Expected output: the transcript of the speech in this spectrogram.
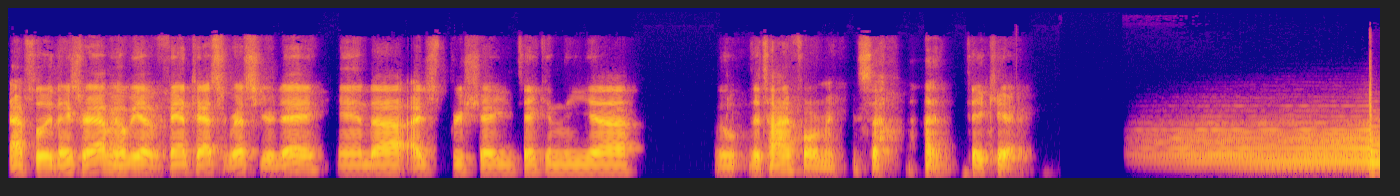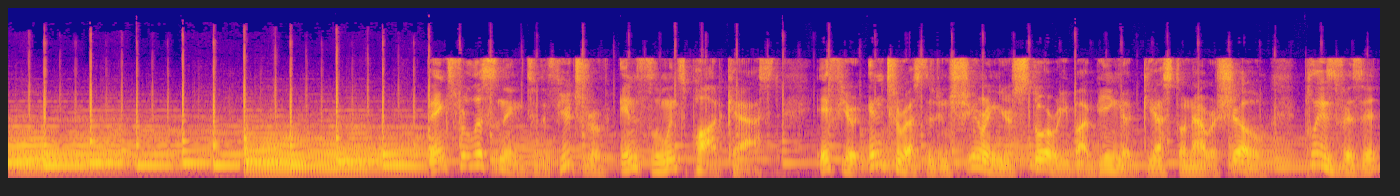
Absolutely. Thanks for having me. Hope you have a fantastic rest of your day. And uh, I just appreciate you taking the, uh, the, the time for me. So take care. Thanks for listening to the Future of Influence podcast. If you're interested in sharing your story by being a guest on our show, please visit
